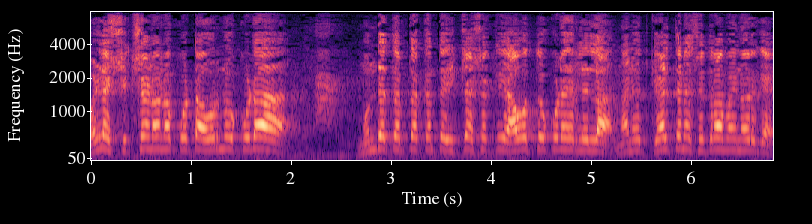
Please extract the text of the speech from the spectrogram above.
ಒಳ್ಳೆ ಶಿಕ್ಷಣವನ್ನು ಕೊಟ್ಟು ಅವ್ರನ್ನೂ ಕೂಡ ಮುಂದೆ ತರ್ತಕ್ಕಂಥ ಇಚ್ಛಾಶಕ್ತಿ ಯಾವತ್ತೂ ಕೂಡ ಇರಲಿಲ್ಲ. ನಾನು ಇವತ್ತು ಕೇಳ್ತೇನೆ ಸಿದ್ದರಾಮಯ್ಯನವರಿಗೆ.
